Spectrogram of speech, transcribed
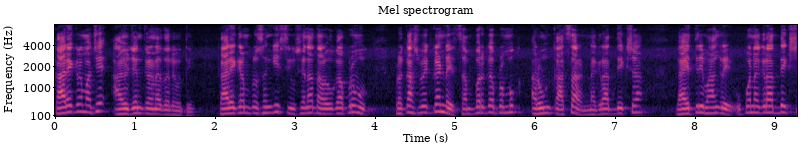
कार्यक्रमाचे आयोजन करण्यात आले होते. कार्यक्रम प्रसंगी शिवसेना तालुका प्रमुख प्रकाश वेकंडे संपर्क प्रमुख अरुण कासार नगराध्यक्षा गायत्री भांगरे उपनगराध्यक्ष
